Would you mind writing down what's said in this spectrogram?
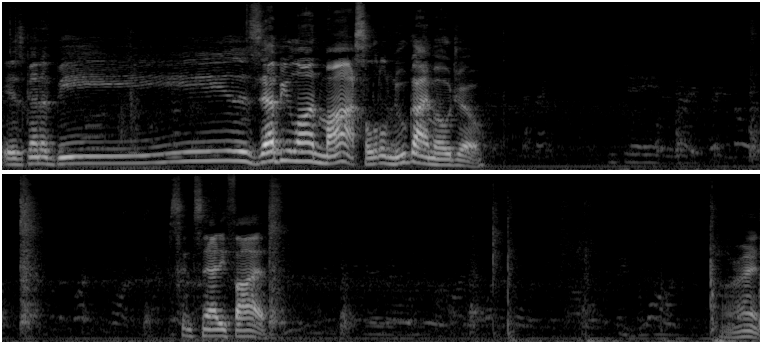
is going to be Zebulon Moss, a little new guy mojo. Cincinnati 5. All right.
